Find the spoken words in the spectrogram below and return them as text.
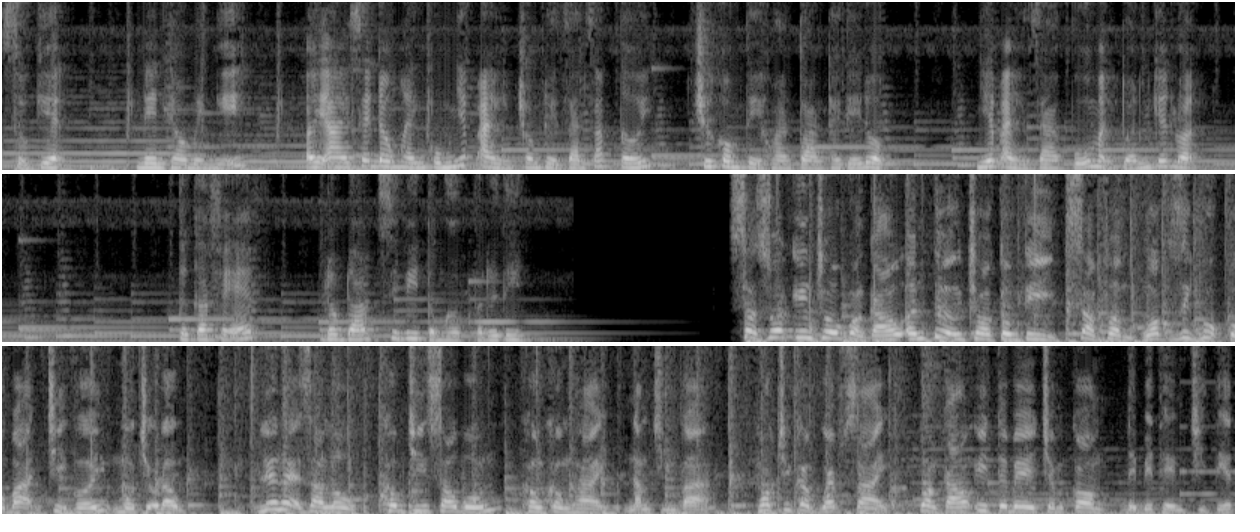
sự kiện. Nên theo mình nghĩ, AI sẽ đồng hành cùng nhiếp ảnh trong thời gian sắp tới, chứ không thể hoàn toàn thay thế được. nhiếp ảnh gia Vũ Mạnh Tuấn kết luận. Từ Cà Phê F, Độc đáo CV tổng hợp và đưa tin. Sản xuất intro quảng cáo ấn tượng cho công ty, sản phẩm hoặc dịch vụ của bạn chỉ với 1 triệu đồng. Liên hệ Zalo 0964 002 593 hoặc truy cập website quảng cáo itb.com để biết thêm chi tiết.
